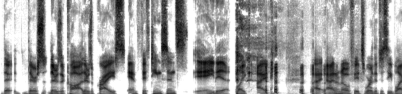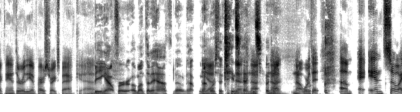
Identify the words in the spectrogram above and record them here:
there, there's there's a cost, there's a price, and fifteen cents ain't it. Like I, I I don't know if it's worth it to see Black Panther or The Empire Strikes Back. Um, Being out for a month and a half, no, not not Yeah. worth fifteen Yeah. cents. not not not worth it. Um, and so I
